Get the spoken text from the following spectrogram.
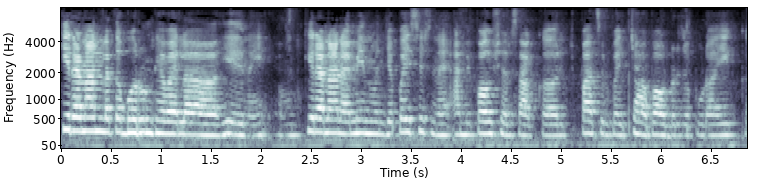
किराणा आणला तर भरून ठेवायला हे नाही. किराणा आणाय मेन म्हणजे पैसेच नाही. आम्ही पावशर साखर पाच रुपये चहा पावडरचा पुडा एक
